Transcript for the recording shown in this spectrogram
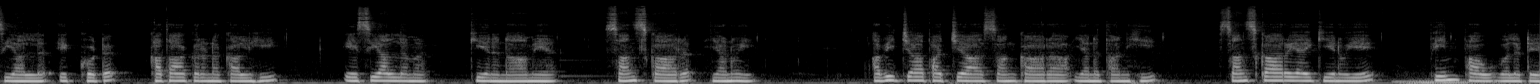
සියල්ල එක්කොට කතා කරන කල්හි ඒ සියල්ලම කියන නාමය සංස්කාර යනුයි. අවිජ්ජා පච්චයා සංඛාරා යන තන්හි සංස්කාරයයි කියනුයේ පින් පව් වලටය.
